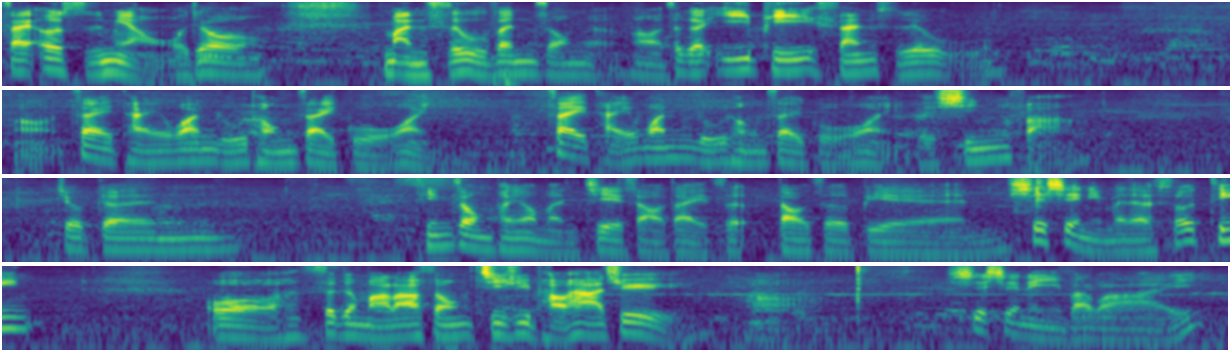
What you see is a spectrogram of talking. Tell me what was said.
在二十秒我就满十五分钟了。哦，这个 EP 三十五，哦，在台湾如同在国外，在台湾如同在国外的心法，就跟听众朋友们介绍在这到这边，谢谢你们的收听。我这个马拉松继续跑下去，啊。谢谢你，拜拜。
